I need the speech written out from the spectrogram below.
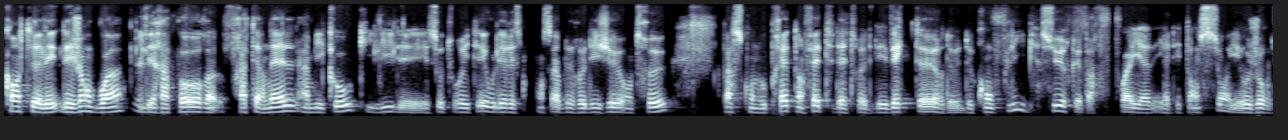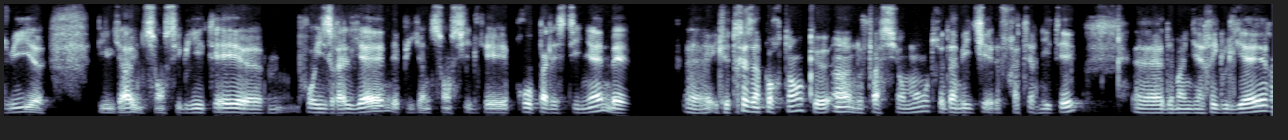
quand les, les, gens voient les rapports fraternels, amicaux qui lient les autorités ou les responsables religieux entre eux parce qu'on nous prête en fait d'être des vecteurs de, conflits. Bien sûr que parfois il y a, des tensions et aujourd'hui il y a une sensibilité pro-israélienne et puis il y a une sensibilité pro-palestinienne, mais euh, il est très important que, un, nous fassions montre d'amitié et de fraternité euh, de manière régulière.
